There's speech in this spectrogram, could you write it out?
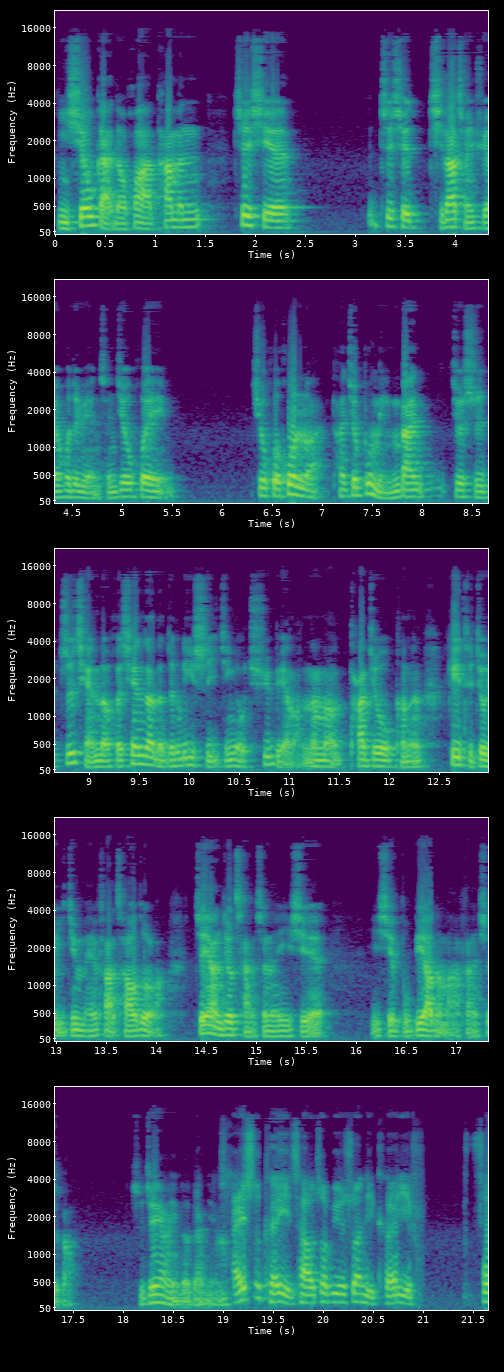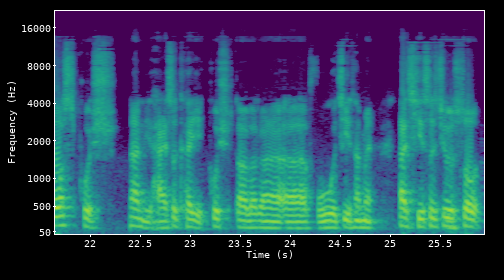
你修改的话，他们这些这些其他程序员或者远程就会。就会混乱，他就不明白，就是之前的和现在的这个历史已经有区别了，那么他就可能 Git 就已经没法操作了，这样就产生了一些一些不必要的麻烦，是吧？是这样一个概念吗？还是可以操作，比如说你可以 force push，那你还是可以 push 到那个呃服务器上面，那其实就是说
